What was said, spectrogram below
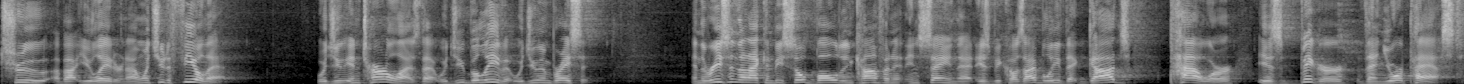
true about you later. And I want you to feel that. Would you internalize that? Would you believe it? Would you embrace it? And the reason that I can be so bold and confident in saying that is because I believe that God's power is bigger than your past.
